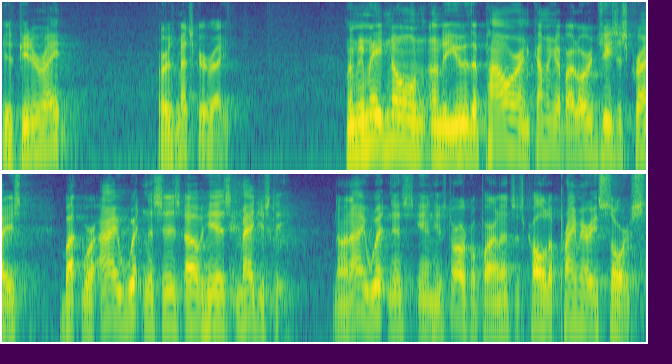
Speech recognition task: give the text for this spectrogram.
is Peter right? Or is Metzger right? When we made known unto you the power and coming of our Lord Jesus Christ, but were eyewitnesses of his majesty. Now, an eyewitness in historical parlance is called a primary source.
